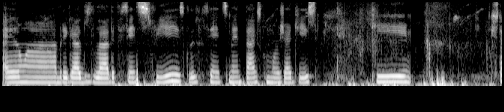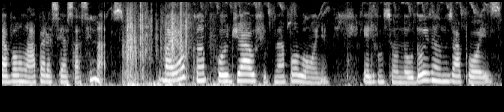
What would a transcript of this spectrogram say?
eram abrigados lá deficientes físicos, deficientes mentais, como eu já disse, que estavam lá para ser assassinados. O maior campo foi o de Auschwitz, na Polônia. Ele funcionou dois anos após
